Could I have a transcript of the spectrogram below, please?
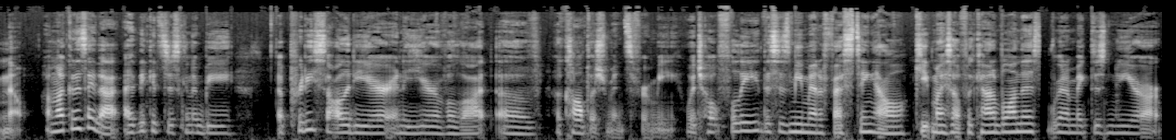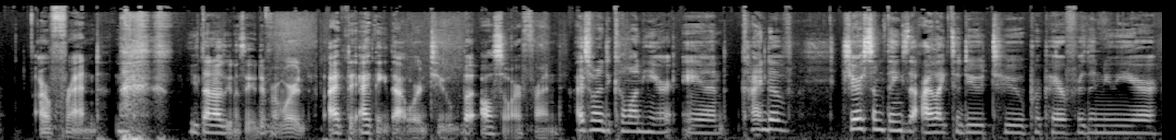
No, I'm not going to say that. I think it's just going to be a pretty solid year and a year of a lot of accomplishments for me, which hopefully this is me manifesting. I'll keep myself accountable on this. We're going to make this new year our our friend. you thought I was going to say a different word. I I think that word too, but also our friend. I just wanted to come on here and kind of share some things that I like to do to prepare for the new year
